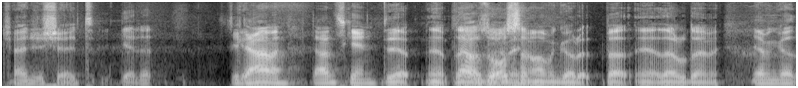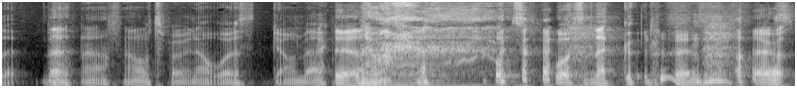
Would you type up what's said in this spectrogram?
Change your sheets. Get it. You done, done skin. Yep. Yep. That was that'll do me. awesome. I haven't got it, but yeah, that'll do me. You haven't got it? No. No, no, it's probably not worth going back. Yeah. no. wasn't, wasn't that good? All right.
